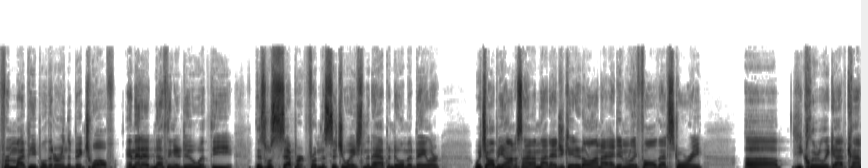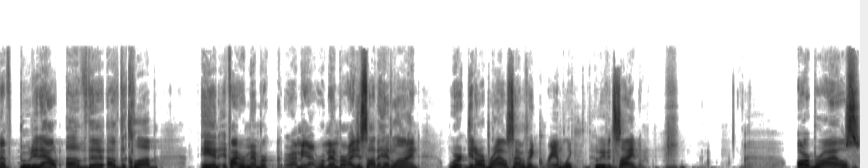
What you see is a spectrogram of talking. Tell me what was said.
from my people that are in the Big 12. And that had nothing to do with the, this was separate from the situation that happened to him at Baylor, which I'll be honest, I, am not educated on. I, I, didn't really follow that story. Uh, he clearly got kind of booted out of the of the club. And if I remember, I mean, I remember, I just saw the headline. Where did Art Briles sign with like Grambling? Who even signed him? Art Briles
